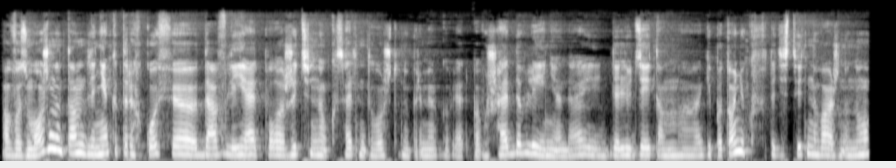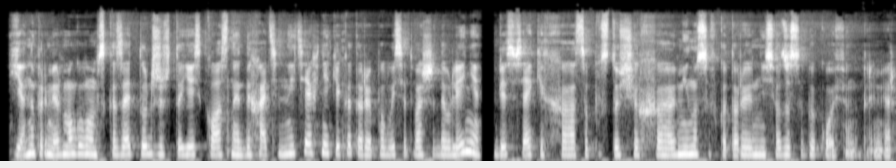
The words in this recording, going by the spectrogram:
А возможно, там для некоторых кофе, да, влияет положительно касательно того, что, например, говорят, повышает давление, да, и для людей там гипотоников это действительно важно. Но Я, например, могу вам сказать тут же, что есть классные дыхательные техники, которые повысят ваше давление без всяких а, сопутствующих а, минусов, которые несет за собой кофе, например.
